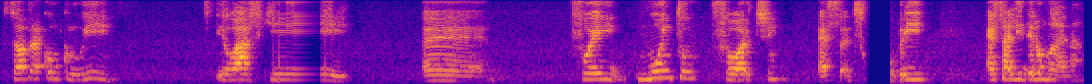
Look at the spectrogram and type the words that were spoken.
só para concluir, eu acho que é, foi muito forte essa descobrir essa líder humana,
